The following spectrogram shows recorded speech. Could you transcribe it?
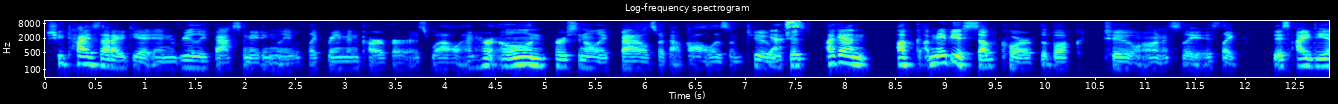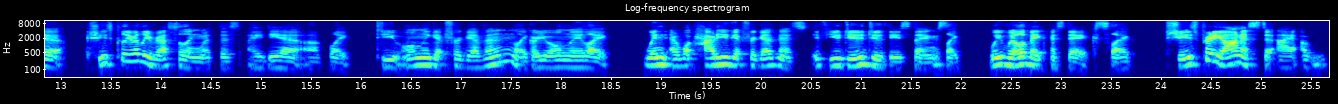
she ties that idea in really fascinatingly with like Raymond Carver as well and her own personal like battles with alcoholism too, yes. which is again a, maybe a subcore of the book too honestly is like this idea she's clearly wrestling with this idea of like do you only get forgiven like are you only like when what how do you get forgiveness if you do do these things like we will make mistakes like she's pretty honest i I'm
